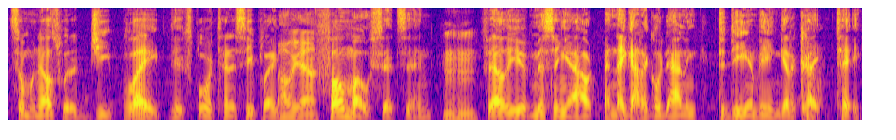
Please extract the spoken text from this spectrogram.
someone else with a Jeep plate, the Explorer Tennessee plate. Oh yeah, FOMO sets in, mm-hmm. failure of missing out, and they got to go down to DMV and get a yeah. tag,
